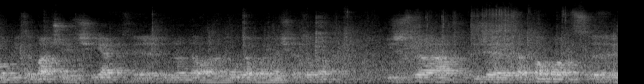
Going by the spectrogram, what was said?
mogli zobaczyć, jak wyglądała druga wojna światowa i że za, że za pomoc e,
